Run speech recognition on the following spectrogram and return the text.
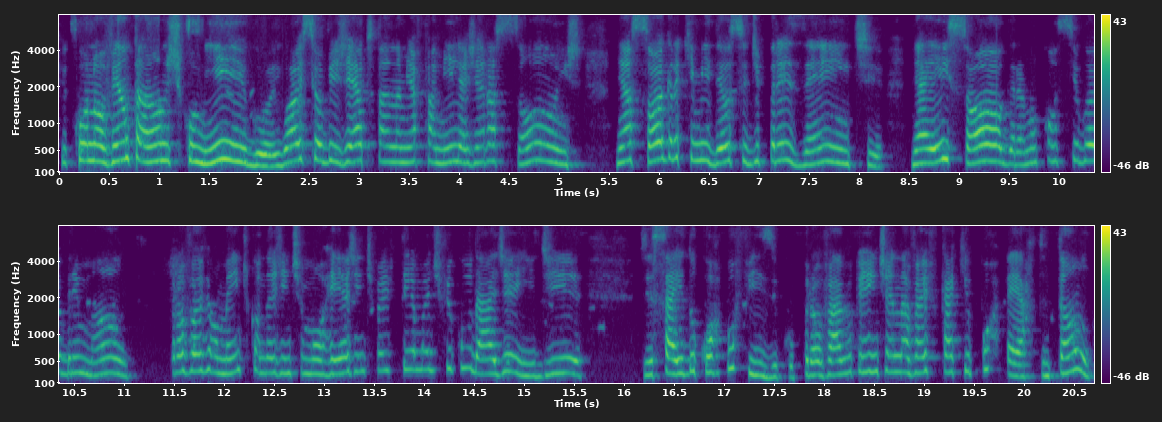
ficou 90 anos comigo, igual esse objeto está na minha família há gerações, minha sogra que me deu isso de presente, minha ex-sogra, não consigo abrir mão. Provavelmente, quando a gente morrer, a gente vai ter uma dificuldade aí de, de sair do corpo físico. Provável que a gente ainda vai ficar aqui por perto. Então,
